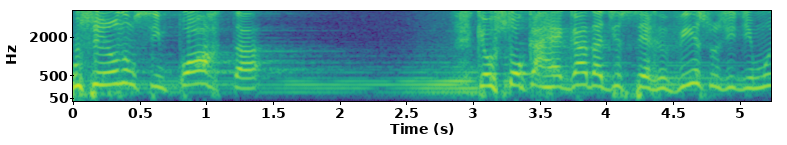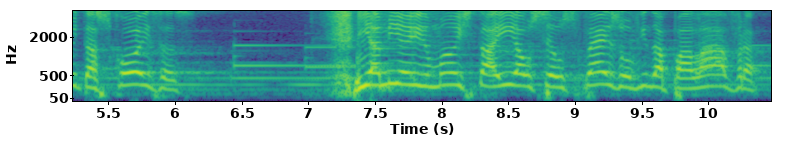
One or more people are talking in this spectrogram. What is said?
O Senhor não se importa que eu estou carregada de serviços e de muitas coisas, e a minha irmã está aí aos seus pés ouvindo a palavra.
